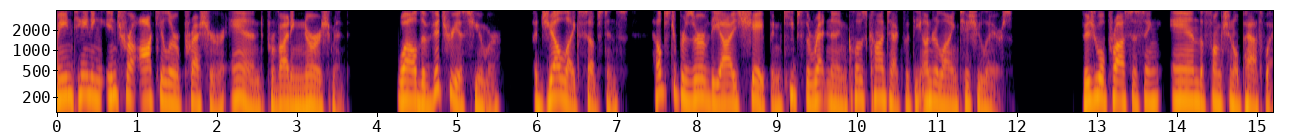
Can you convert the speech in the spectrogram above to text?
maintaining intraocular pressure and providing nourishment, while the vitreous humor, a gel-like substance, helps to preserve the eye's shape and keeps the retina in close contact with the underlying tissue layers. Visual processing and the functional pathway.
